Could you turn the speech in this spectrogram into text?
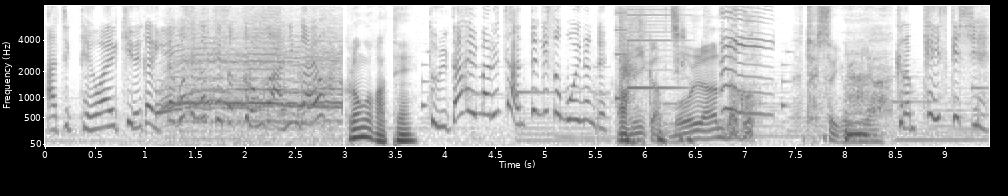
아직 대화의 기회가 있다고 생각해서 그런 거 아닌가요? 그런 거 같아 둘 다 할 말이 잔뜩 있어 보이는데 아, 네가 뭘 안다고 됐어 요이미야. 그럼 케이스케 씨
